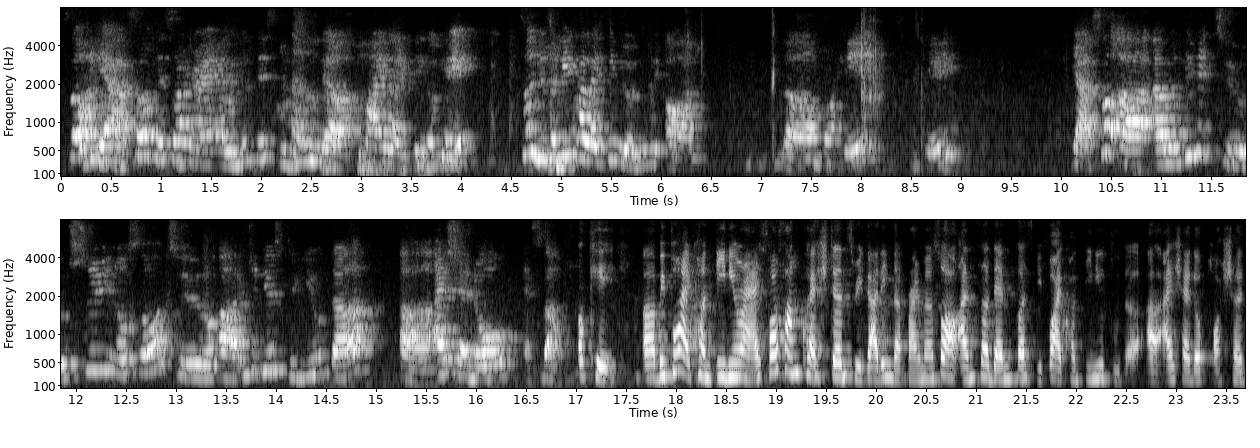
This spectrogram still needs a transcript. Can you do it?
So yeah, so this one right, I will use this to do the highlighting. Okay, so usually highlighting we'll do it on the forehead. Okay. Yeah, so uh, I will leave it to Shi also to uh, introduce to you the uh, eyeshadow as well. Okay, uh, before I continue, right, I saw some questions regarding the primer, so I'll answer them first before I continue to the uh, eyeshadow portion.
